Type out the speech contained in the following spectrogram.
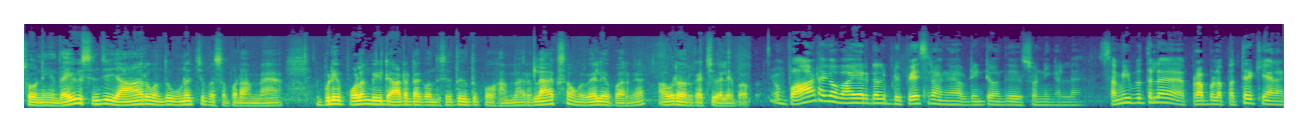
ஸோ நீங்கள் தயவு செஞ்சு யாரும் வந்து உணர்ச்சி வசப்படாமல் இப்படியே புலம்பிக்கிட்டு ஹார்ட் அட்டாக் வந்து செத்துக்கிட்டு போகாமல் ரிலாக்ஸாக அவங்க வேலையை பாருங்கள் அவர் அவர் கட்சி வேலையை பார்ப்பார். வாடகை வாயர்கள் இப்படி பேசுகிறாங்க அப்படின்ட்டு வந்து சொன்னீங்கல்ல. சமீபத்தில் பிரபல பத்திரிகையான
